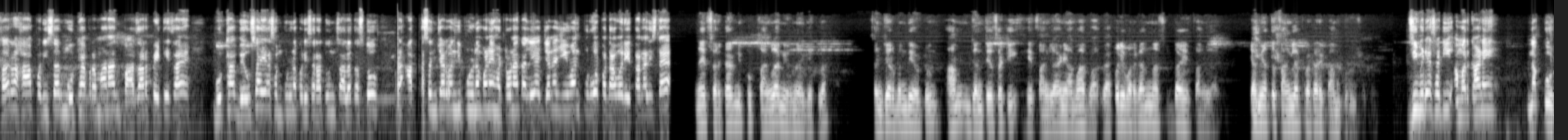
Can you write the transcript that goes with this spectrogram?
खरं हा परिसर मोठ्या प्रमाणात बाजारपेठेचा आहे. मोठा व्यवसाय या संपूर्ण परिसरातून चालत असतो. पण आता संचारबंदी पूर्णपणे हटवण्यात आली आहे. जनजीवन पूर्वपदावर येताना दिसत आहे नाही सरकारने खूप चांगला निर्णय घेतला. संचारबंदी हटवून आम जनतेसाठी हे चांगलं आहे आणि आम्हा व्या- व्यापारी वर्गांना सुद्धा हे चांगलं आहे की आम्ही आता चांगल्या प्रकारे काम करू शकतो झी मीडियासाठी अमर काणे नागपूर.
